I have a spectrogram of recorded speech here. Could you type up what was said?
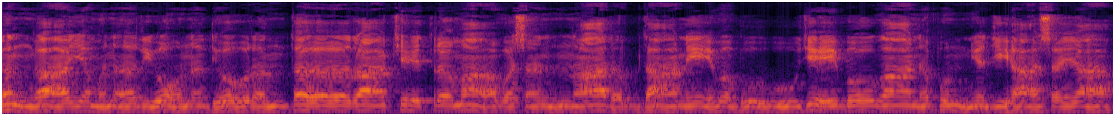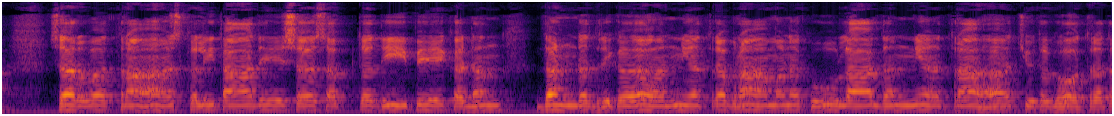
गङ्गायमनर्यो नद्योरन्तराक्षेत्रमावसन्नारब्धानेव बुभुजे भोगान् पुण्यजिहाशया सर्वत्रास्खलितादेश सप्तदीपे कडन् दण्डधृग अन्यत्र ब्राह्मणकुलादन्यत्राच्युतगोत्रत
